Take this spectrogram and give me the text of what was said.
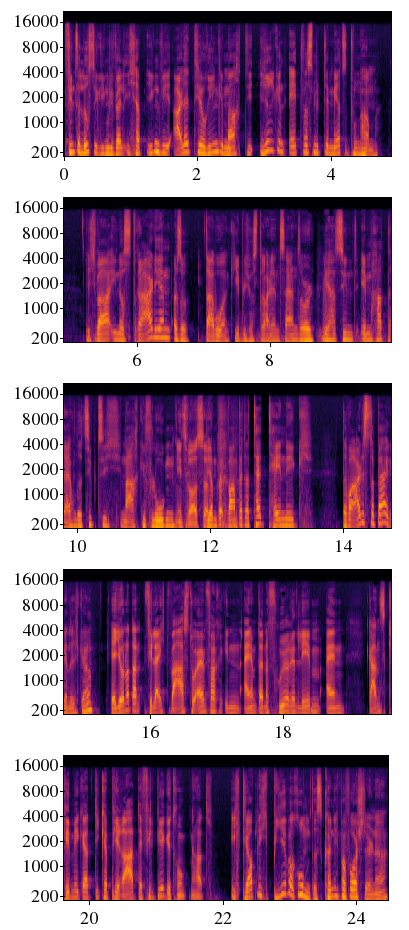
Ich finde es ja lustig irgendwie, weil ich habe irgendwie alle Theorien gemacht, die irgendetwas mit dem Meer zu tun haben. Ich war in Australien, also da, wo angeblich Australien sein soll. Wir sind MH370 nachgeflogen. Ins Wasser. Wir haben, waren bei der Titanic. Da war alles dabei eigentlich, gell? Ja, Jonathan, vielleicht warst du einfach in einem deiner früheren Leben ein ganz grimmiger, dicker Pirat, der viel Bier getrunken hat. Ich glaube nicht Bier, warum? Das könnte ich mir vorstellen, ne?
